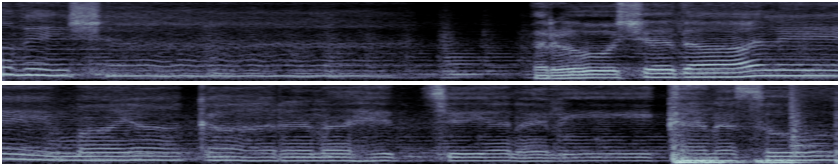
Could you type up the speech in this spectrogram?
ಆವೇಶ. ರೋಷದಾಲೆ ಮಾಯ ಕಾರಣ ಹೆಜ್ಜೆಯನಲಿ ಕನಸೋ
